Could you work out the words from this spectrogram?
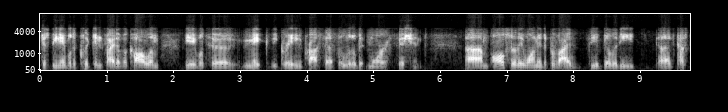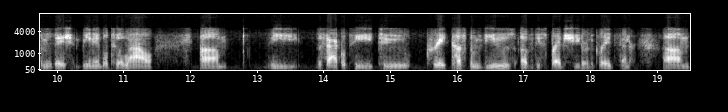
just being able to click inside of a column, be able to make the grading process a little bit more efficient. Um, also, they wanted to provide the ability of customization, being able to allow um, the, the faculty to create custom views of the spreadsheet or the grade center. Um,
